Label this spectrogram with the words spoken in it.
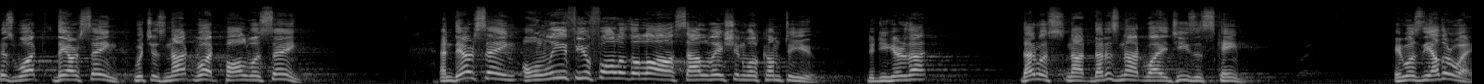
is what they are saying, which is not what Paul was saying. And they're saying only if you follow the law, salvation will come to you. Did you hear that? That was not that is not why Jesus came. It was the other way.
